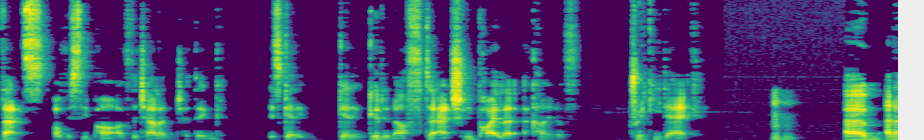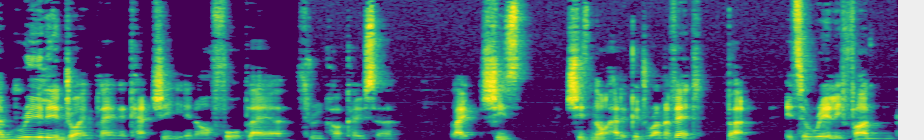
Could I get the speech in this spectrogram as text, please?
That's obviously part of the challenge. I think is getting getting good enough to actually pilot a kind of tricky deck. Mhm. Um, and I'm really enjoying playing Akachi in our four player through Carcosa. Like she's she's not had a good run of it, but it's a really fun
